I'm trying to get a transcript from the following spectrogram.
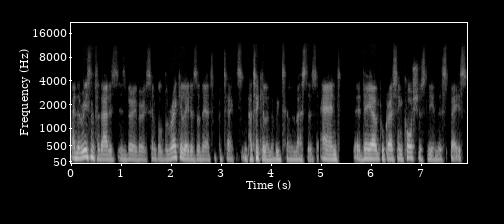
And the reason for that is, is very, very simple. The regulators are there to protect, in particular, the retail investors, and they are progressing cautiously in this space.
